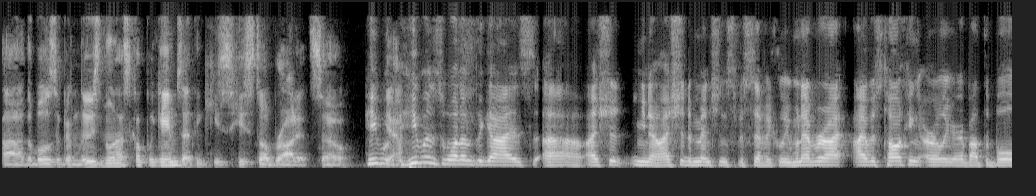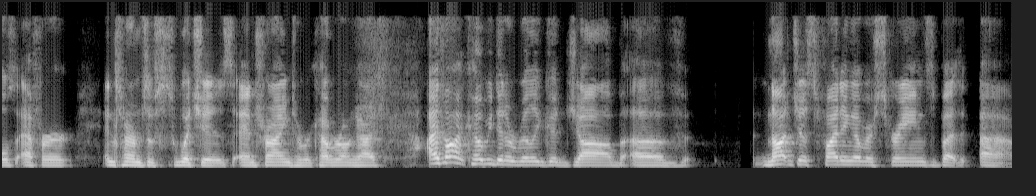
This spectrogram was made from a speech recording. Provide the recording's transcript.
uh, the Bulls have been losing the last couple of games. I think he's he's still brought it. So he yeah. he was one of the guys. Uh, I should you know I should have mentioned specifically whenever I I was talking earlier about the Bulls' effort in terms of switches and trying to recover on guys. I thought Coby did a really good job of not just fighting over screens, but uh,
